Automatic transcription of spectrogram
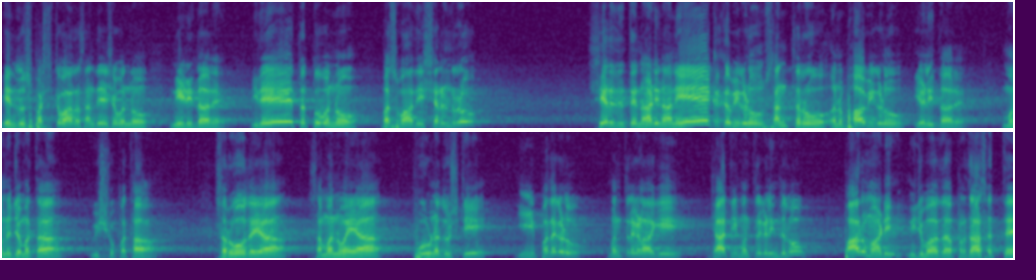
ಎಂದು ಸ್ಪಷ್ಟವಾದ ಸಂದೇಶವನ್ನು ನೀಡಿದ್ದಾರೆ. ಇದೇ ತತ್ವವನ್ನು ಬಸವಾದಿ ಶರಣರು ಸೇರಿದಂತೆ ನಾಡಿನ ಅನೇಕ ಕವಿಗಳು, ಸಂತರು, ಅನುಭಾವಿಗಳು ಹೇಳಿದ್ದಾರೆ. ಮನುಜಮತ, ವಿಶ್ವಪಥ, ಸರ್ವೋದಯ, ಸಮನ್ವಯ, ಪೂರ್ಣದೃಷ್ಟಿ ಈ ಪದಗಳು ಮಂತ್ರಗಳಾಗಿ ಜಾತಿ ಮಂತ್ರಗಳಿಂದಲೂ ಪಾರು ಮಾಡಿ ನಿಜವಾದ ಪ್ರಜಾಸತ್ತೆ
